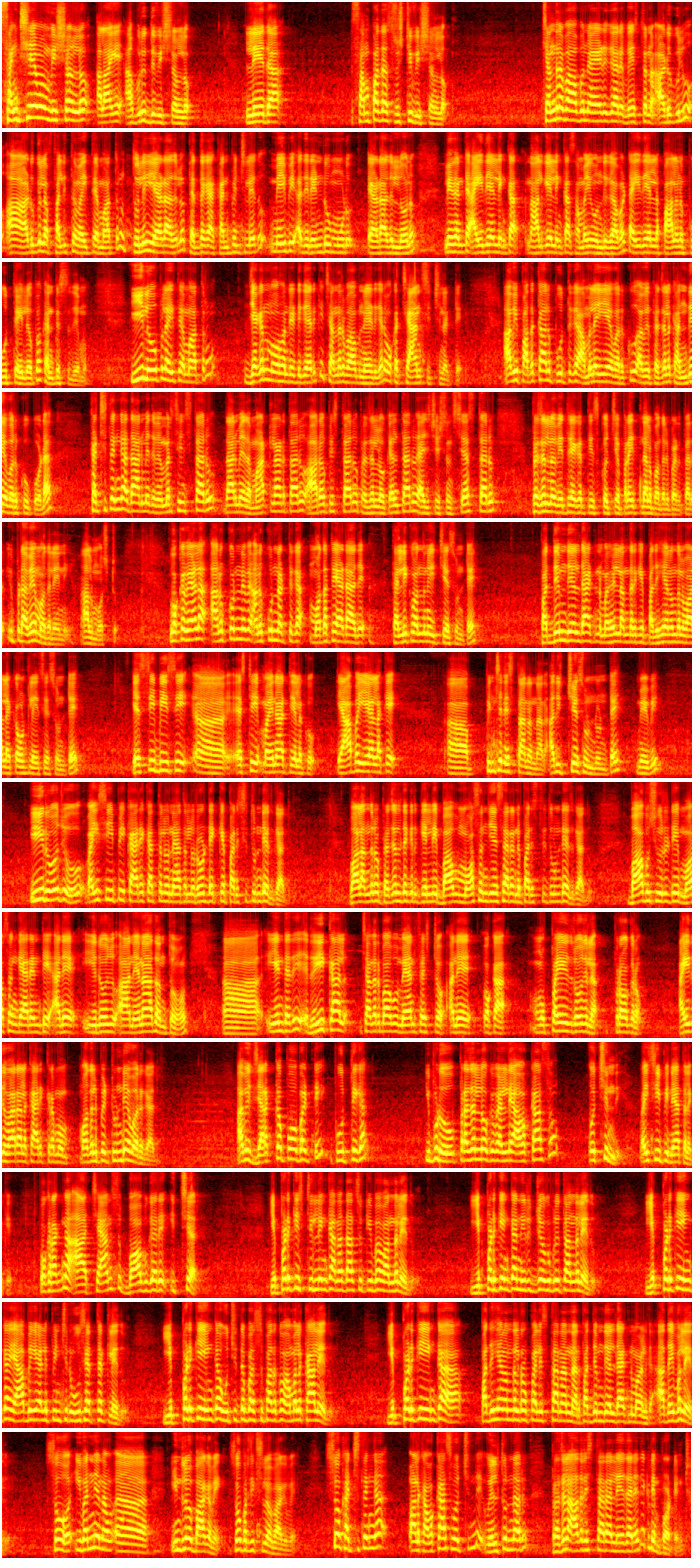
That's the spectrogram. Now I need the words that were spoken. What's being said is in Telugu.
సంక్షేమం విషయంలో అలాగే అభివృద్ధి విషయంలో లేదా సంపద సృష్టి విషయంలో. చంద్రబాబు నాయుడు గారు వేస్తున్న అడుగులు ఆ అడుగుల ఫలితం అయితే మాత్రం తొలి ఏడాదిలో పెద్దగా కనిపించలేదు. మేబీ అది రెండు మూడు ఏడాదుల్లోనూ లేదంటే ఐదేళ్ళు ఇంకా నాలుగేళ్ళు ఇంకా సమయం ఉంది కాబట్టి ఐదేళ్ళ పాలన పూర్తి అయ్యేలోపు కనిపిస్తుందేమో. ఈ లోపల అయితే మాత్రం జగన్మోహన్ రెడ్డి గారికి చంద్రబాబు నాయుడు గారు ఒక ఛాన్స్ ఇచ్చినట్టే. అవి పథకాలు పూర్తిగా అమలయ్యే వరకు అవి ప్రజలకు అందే వరకు కూడా ఖచ్చితంగా దాని మీద విమర్శిస్తారు దాని మీద మాట్లాడతారు ఆరోపిస్తారు ప్రజల్లోకి వెళ్తారు యాజిటేషన్స్ చేస్తారు ప్రజల్లో వ్యతిరేకత తీసుకొచ్చే ప్రయత్నాలు మొదలు పెడతారు. ఇప్పుడు అవే మొదలైనవి ఆల్మోస్ట్ ఒకవేళ అనుకున్నవి అనుకున్నట్టుగా మొదటి ఏడాదే తల్లికి వందనం ఇచ్చేసి ఉంటే పద్దెనిమిది ఏళ్ళు దాటిన మహిళలందరికీ పదిహేను వందలు వాళ్ళ అకౌంట్లో వేసేసి ఉంటే ఎస్సీ బీసీ ఎస్టీ మైనార్టీలకు యాభై ఏళ్ళకే ఆ, పింఛన్ ఇస్తానన్నారు. అది ఇచ్చేసి ఉండుంటే మేబీ ఈరోజు వైసీపీ కార్యకర్తలు నేతలు రోడ్డెక్కే పరిస్థితి ఉండేది కాదు. వాళ్ళందరూ ప్రజల దగ్గరికి వెళ్ళి బాబు మోసం చేశారనే పరిస్థితి ఉండేది కాదు. బాబు షూరిటీ మోసం గ్యారంటీ అనే ఈరోజు ఆ నినాదంతో ఏంటది? రీకాల్ చంద్రబాబు మేనిఫెస్టో అనే ఒక ముప్పై ఐదు రోజుల ప్రోగ్రాం ఐదు వారాల కార్యక్రమం మొదలుపెట్టి ఉండేవారు కాదు. అవి జరక్కపోబట్టి పూర్తిగా ఇప్పుడు ప్రజల్లోకి వెళ్ళే అవకాశం వచ్చింది వైసీపీ నేతలకి. ఒక రకంగా ఆ ఛాన్స్ బాబు గారే ఇచ్చారు. ఇప్పటికీ స్టిల్ ఇంకా అన్నదా అందలేదు. ఇప్పటికీ ఇంకా నిరుద్యోగ భృతి అందలేదు. ఇప్పటికీ ఇంకా యాభై ఏళ్ళ పింఛను ఊసెత్తట్లేదు. ఇప్పటికీ ఇంకా ఉచిత బస్సు పథకం అమలు కాలేదు. ఇప్పటికీ ఇంకా పదిహేను వందల రూపాయలు ఇస్తానన్నారు. పద్దెనిమిది ఏళ్ళు దాటిన వాళ్ళకి. అది ఇవ్వలేదు. సో ఇవన్నీ నవ- ఇందులో భాగమే. సూపర్ సిక్స్లో భాగమే. సో ఖచ్చితంగా వాళ్ళకి అవకాశం వచ్చింది. వెళ్తున్నారు. ప్రజలు ఆదరిస్తారా లేదా అనేది ఇక్కడ ఇంపార్టెంట్.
